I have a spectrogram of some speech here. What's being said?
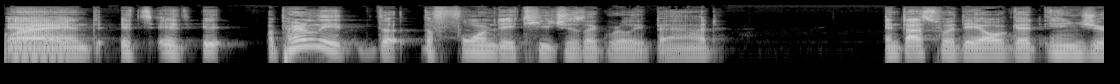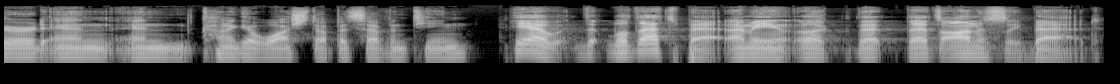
Right. and it's it, it apparently the the form they teach is like really bad and that's why they all get injured and and kind of get washed up at 17 yeah, well, that's bad. I mean, look, that that's honestly bad.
